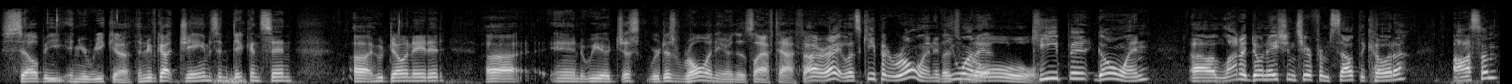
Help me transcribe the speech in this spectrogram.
Selby in Eureka. Then we've got James and Dickinson uh, who donated, uh, and we are just we're just rolling here in this last half hour. All right, let's keep it rolling. If Let's you want to keep it going, uh, a lot of donations here from South Dakota. Awesome.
